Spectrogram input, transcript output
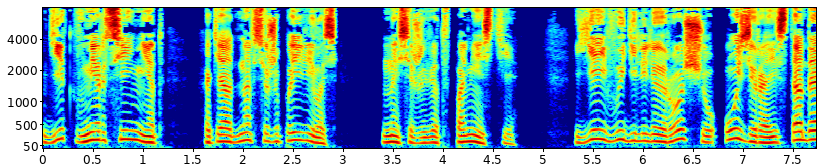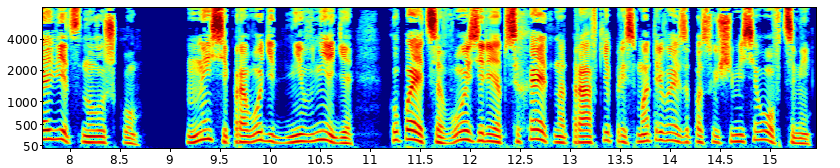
Дик в Мерсии нет, хотя одна все же появилась. Несси живет в поместье. Ей выделили рощу, озеро и стадо овец на лужку. Несси проводит дни в неге, купается в озере, обсыхает на травке, присматривая за пасущимися овцами.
